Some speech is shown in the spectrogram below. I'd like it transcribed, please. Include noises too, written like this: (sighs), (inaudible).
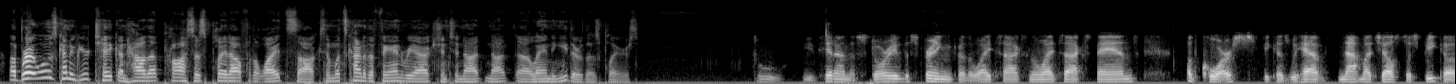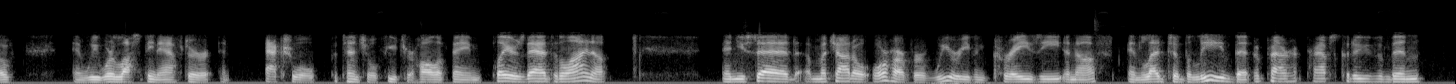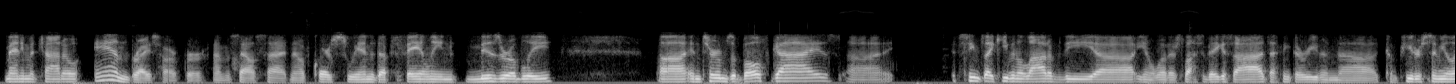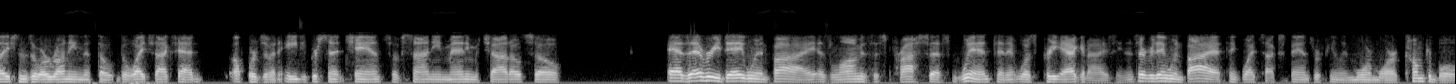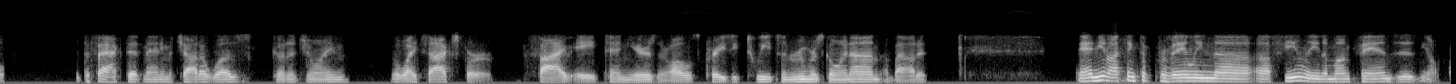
Uh, Brett, what was kind of your take on how that process played out for the White Sox, and what's kind of the fan reaction to not not uh, landing either of those players? Ooh, you've hit on the story of the spring for the White Sox and the White Sox fans, of course, because we have not much else to speak of, and we were lusting after an actual potential future Hall of Fame players to add to the lineup. And you said Machado or Harper, we were even crazy enough and led to believe that perhaps could have even been Manny Machado and Bryce Harper on the South Side. Now, of course, we ended up failing miserably uh, in terms of both guys, uh, it seems like even a lot of the, uh, you know, whether it's Las Vegas odds, I think there were even uh, computer simulations that were running that the, the White Sox had upwards of an 80% chance of signing Manny Machado. So as every day went by, as long as this process went, and it was pretty agonizing, as every day went by, I think White Sox fans were feeling more and more comfortable with the fact that Manny Machado was going to join the White Sox for five, eight, ten years. There are all those crazy tweets and rumors going on about it. And you know, I think the prevailing uh, uh, feeling among fans is, you know,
